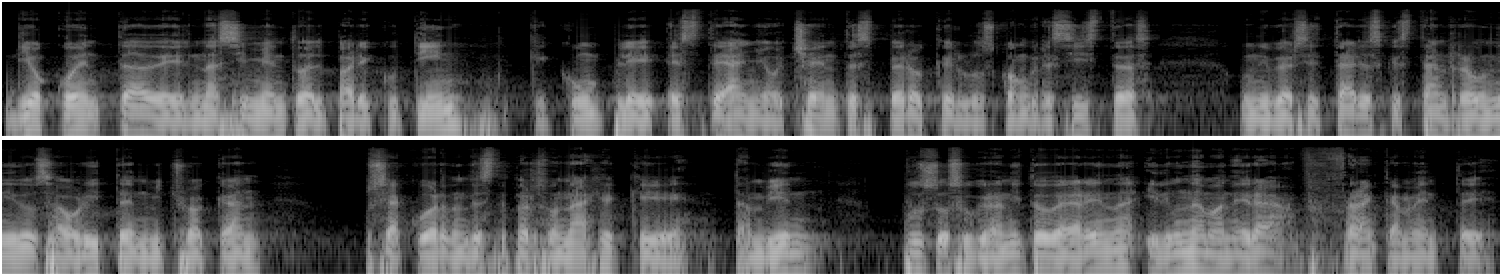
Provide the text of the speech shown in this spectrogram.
dio cuenta del nacimiento del Paricutín, que cumple este año 80. Espero que los congresistas universitarios que están reunidos ahorita en Michoacán pues, se acuerden de este personaje que también puso su granito de arena y de una manera francamente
